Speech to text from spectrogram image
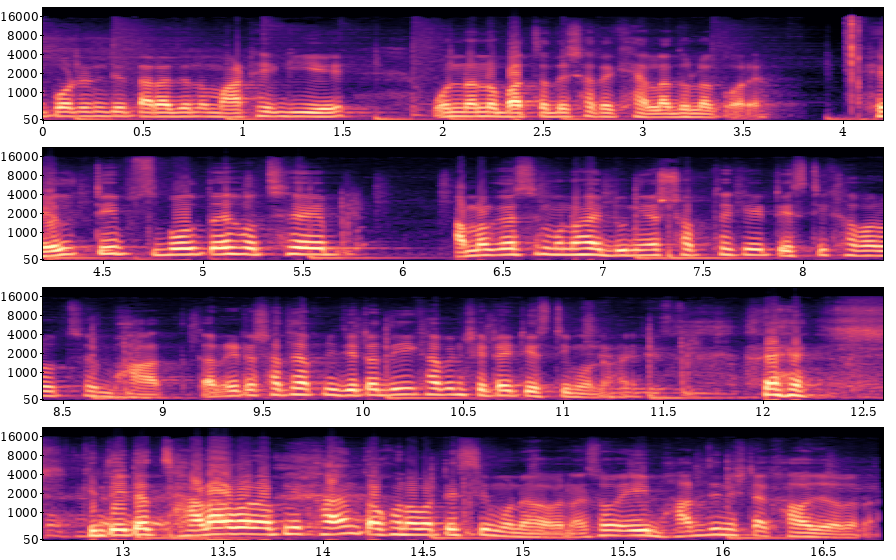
ইম্পর্টেন্ট যে তারা যেন মাঠে গিয়ে অন্যান্য বাচ্চাদের সাথে খেলাধুলা করে। হেলথ টিপস বলতে হচ্ছে আমার কাছে মনে হয় দুনিয়ার সব থেকে টেস্টি খাবার হচ্ছে ভাত। কারণ এটার সাথে আপনি যেটা দিয়েই খাবেন সেটাই টেস্টি মনে হয়। কিন্তু এটা ছাড়া আবার আপনি খান তখন আবার টেস্টি মনে হবে না। সো এই ভাত জিনিসটা খাওয়া যাবে না।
